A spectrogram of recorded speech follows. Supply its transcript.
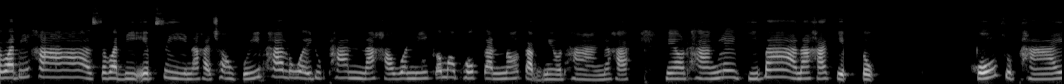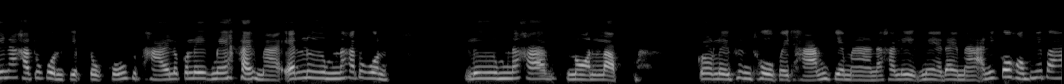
สวัสดีค่ะ สวัสดี FC นะคะ ช่องปุ๋ยพารวยทุกท่านนะคะ วันนี้ก็มาพบกันเนาะกับแนวทางนะคะ แนวทางเลขผีบ้านะคะ เก็บตกโค้งสุดท้ายนะคะ ทุกคนเก็บตกโค้งสุดท้ายแล้วก็เลขแม่ให้มาแอดลืมนะคะ ทุกคนลืมนะคะ นอนหลับ ก็เลยเพิ่งโทรไปถามเกียมานะคะ เลขแม่ได้มา อันนี้ก็ของพี่บ้า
